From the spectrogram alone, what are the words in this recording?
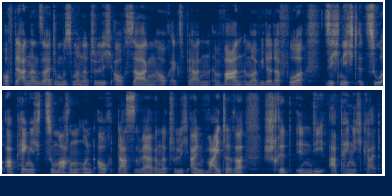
Auf der anderen Seite muss man natürlich auch sagen, auch Experten waren immer wieder wieder davor, sich nicht zu abhängig zu machen und auch das wäre natürlich ein weiterer Schritt in die Abhängigkeit.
